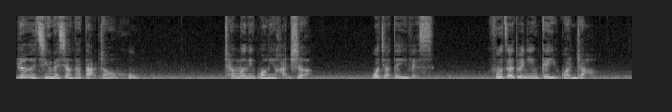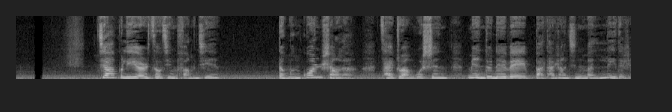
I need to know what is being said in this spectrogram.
热情地向他打招呼：“承蒙您光临寒舍，我叫 Davis，负责对您给予关照。”加布里尔走进房间，等门关上了，才转过身面对那位把他让进门里的人。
